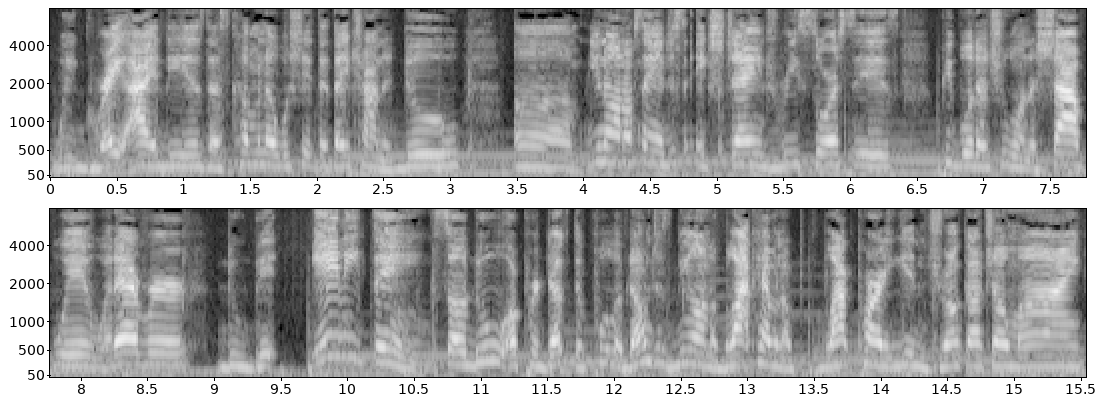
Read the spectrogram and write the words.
with great ideas that's coming up with shit that they trying to do. Um you know what i'm saying? Just exchange resources people that you want to shop with whatever do bit anything. So do a productive pull up. Don't just be on the block having a block party, getting drunk out your mind,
